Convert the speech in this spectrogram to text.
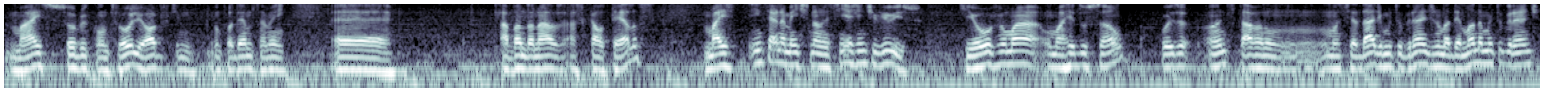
mais sob controle. Óbvio que não podemos também é, abandonar as cautelas, mas internamente na Unicim a gente viu isso, que houve uma, uma redução coisa antes estava num, numa ansiedade muito grande, numa demanda muito grande,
